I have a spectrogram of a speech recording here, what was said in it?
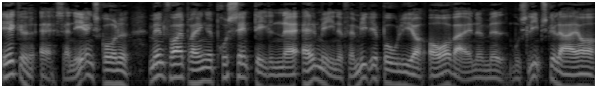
ikke af saneringsgrunde, men for at bringe procentdelen af almene familieboliger overvejende med muslimske lejere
